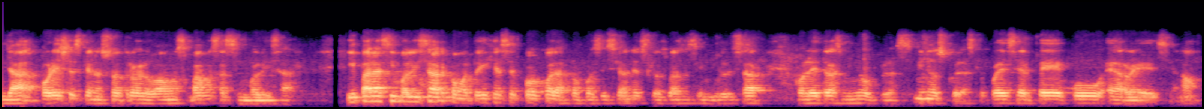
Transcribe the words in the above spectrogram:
Ya, por eso es que nosotros lo vamos, vamos a simbolizar. Y para simbolizar, como te dije hace poco, las proposiciones los vas a simbolizar con letras minúsculas, minúsculas que puede ser P, Q, R, S, ¿no?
